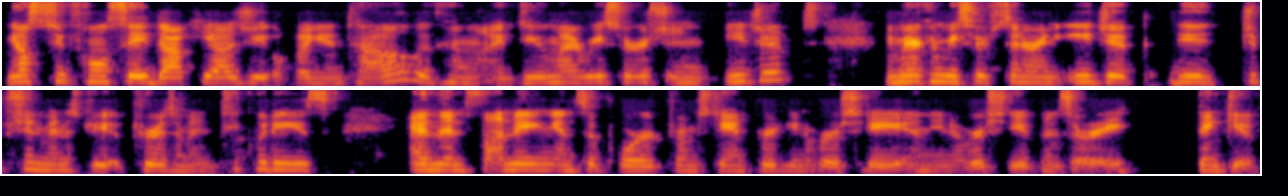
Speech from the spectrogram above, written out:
the Institut Français d'Archéologie Orientale, with whom I do my research in Egypt, the American Research Center in Egypt, the Egyptian Ministry of Tourism and Antiquities, and then funding and support from Stanford University and the University of Missouri. Thank you.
